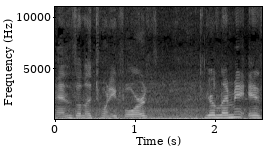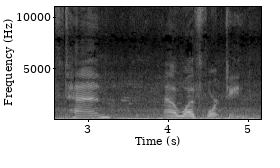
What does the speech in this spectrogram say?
Ends on the 24th. Your limit is 10. Uh, was 14.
